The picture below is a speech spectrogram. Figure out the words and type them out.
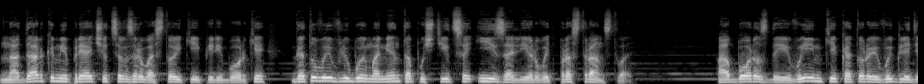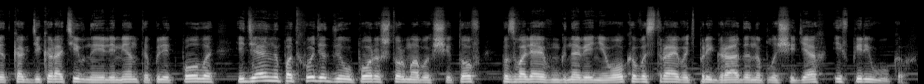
Над арками прячутся взрывостойкие переборки, готовые в любой момент опуститься и изолировать пространство. А борозды и выемки, которые выглядят как декоративные элементы плит пола, идеально подходят для упора штурмовых щитов, позволяя в мгновение ока выстраивать преграды на площадях и в переулках.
